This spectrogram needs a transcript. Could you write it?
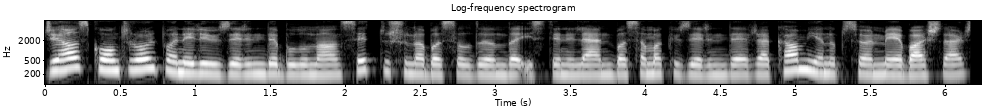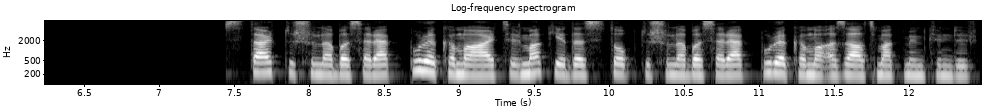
Cihaz kontrol paneli üzerinde bulunan set tuşuna basıldığında istenilen basamak üzerinde rakam yanıp sönmeye başlar. Start tuşuna basarak bu rakamı artırmak ya da stop tuşuna basarak bu rakamı azaltmak mümkündür.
